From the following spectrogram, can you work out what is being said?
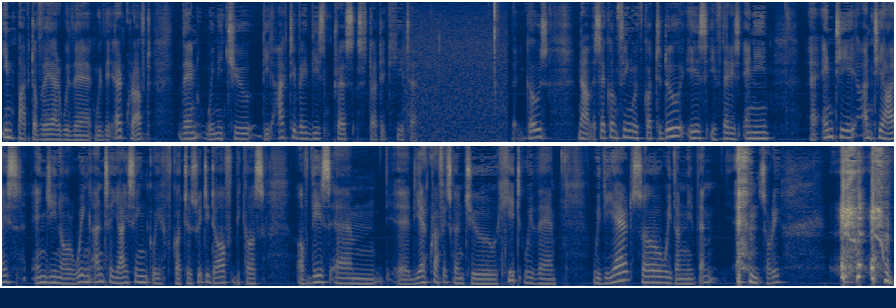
impact of the air with the with the aircraft then we need to deactivate this press static heater there it goes. Now the second thing we've got to do is if there is any uh, anti anti-ice engine or wing anti-icing we've got to switch it off because of this um, uh, the aircraft is going to hit with the with the air so we don't need them. Sorry.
